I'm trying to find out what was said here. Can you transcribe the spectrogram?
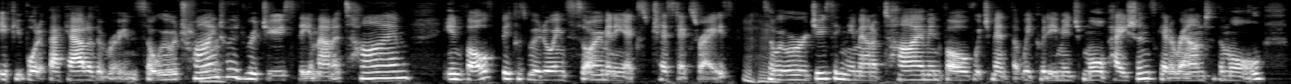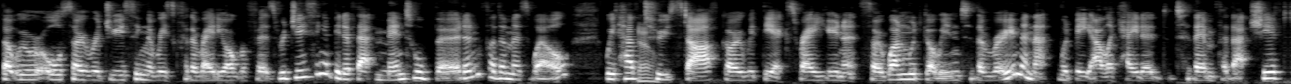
if you brought it back out of the room. So we were trying sure. to reduce the amount of time involved because we were doing so many ex- chest x rays. Mm-hmm. So we were reducing the amount of time involved, which meant that we could image more patients, get around to them all. But we were also reducing the risk for the radiographers, reducing a bit of that mental burden for them as well. We'd have yeah. two staff go with the x ray unit. So one would go into the room and that would be allocated to them for that shift,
